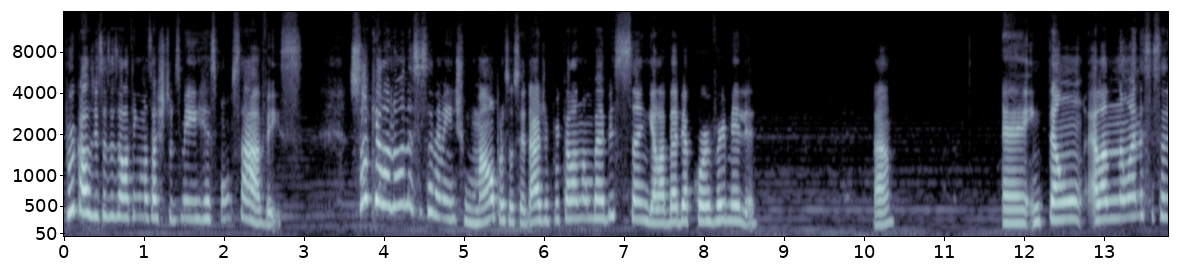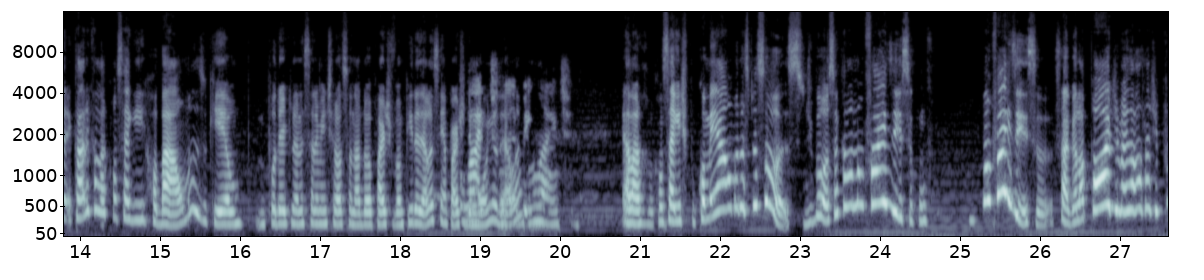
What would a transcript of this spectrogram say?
por causa disso, às vezes ela tem umas atitudes meio irresponsáveis. Só que ela não é necessariamente um mal pra sociedade porque ela não bebe sangue, ela bebe a cor vermelha. Tá? É, então, ela não é necessariamente. Claro que ela consegue roubar almas, o que é um poder que não é necessariamente relacionado à parte vampira dela, sim, a parte Light, demônio né? dela. Bem light. Ela consegue, tipo, comer a alma das pessoas, de boa. Só que ela não faz isso com. Não faz isso, sabe? Ela pode, mas ela tá tipo,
